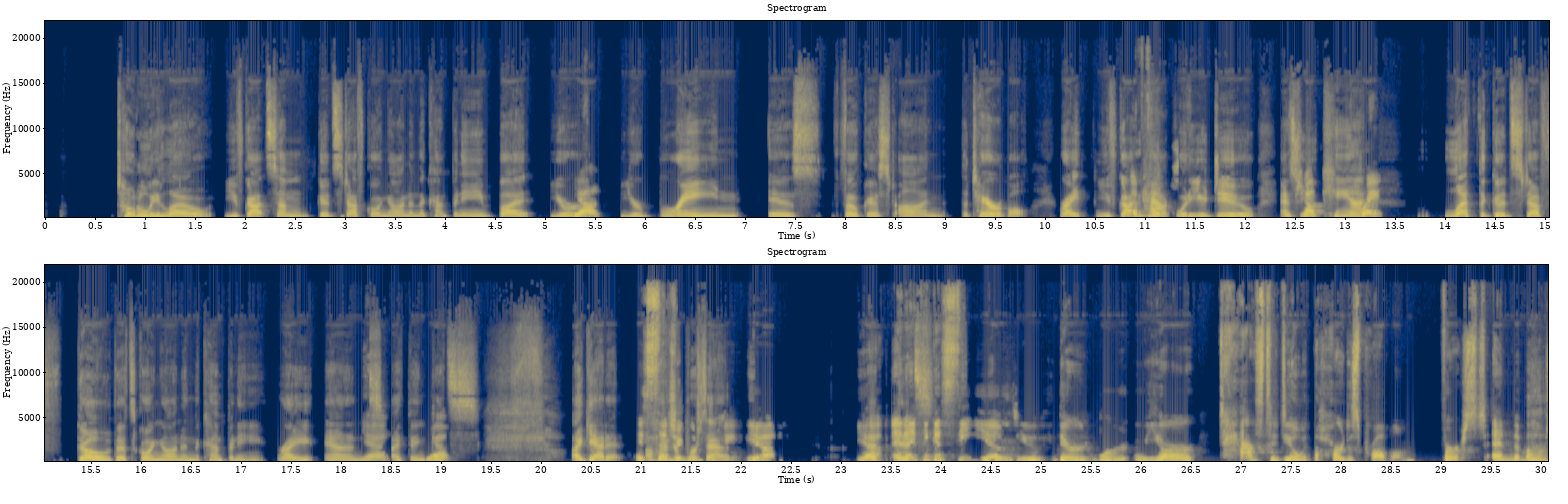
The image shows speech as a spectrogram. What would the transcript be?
totally low. You've got some good stuff going on in the company, but your Yeah. Your brain is focused on the terrible, right? You've gotten hacked. What do you do? And so Yep. you can't Right. let the good stuff go that's going on in the company, right? And Yeah. I think Yeah. it's I get it. It's such a good point. Yeah. Yeah. It- and I think as CEOs, you there we're we are tasked to deal with the hardest problem first and the Uh-huh.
